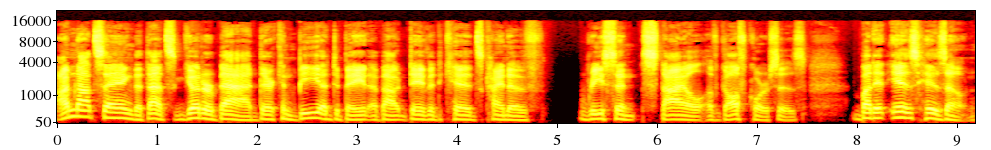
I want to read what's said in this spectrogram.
I'm not saying that that's good or bad. There can be a debate about David Kidd's kind of recent style of golf courses, but it is his own.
